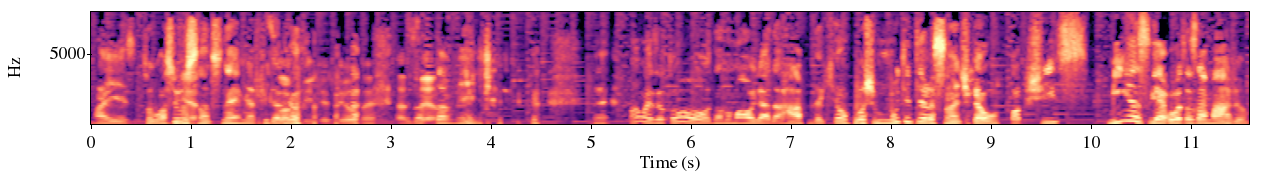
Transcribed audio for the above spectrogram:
mas eu gosto do é. Santos, né? Minha filha Sua leu. filha leu, né? Tá Exatamente. é. Não, mas eu tô dando uma olhada rápida aqui, é um post muito interessante, que é o Top X minhas garotas da Marvel.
